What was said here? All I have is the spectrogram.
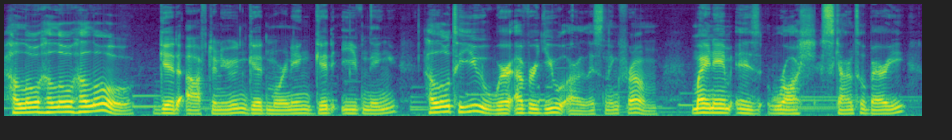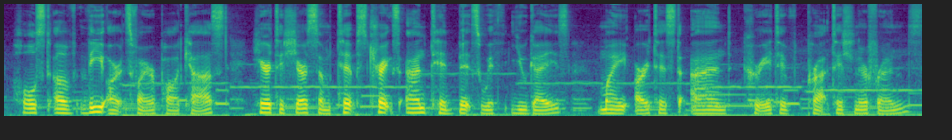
Hello, hello, hello. Good afternoon, good morning, good evening. Hello to you wherever you are listening from. My name is Rosh Scantleberry, host of the Arts Fire podcast, here to share some tips, tricks, and tidbits with you guys, my artist and creative practitioner friends.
